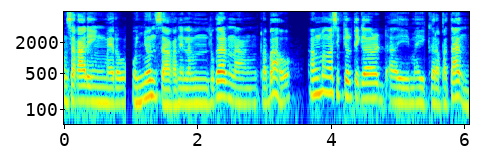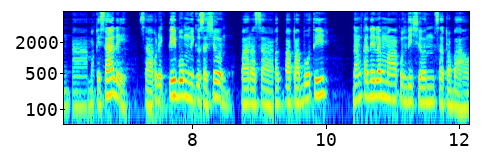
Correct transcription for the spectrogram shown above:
Kung sakaling mayroong union sa kanilang lugar ng trabaho, ang mga security guard ay may karapatan na makisali sa kolektibong negosasyon para sa pagpapabuti ng kanilang mga kondisyon sa trabaho.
